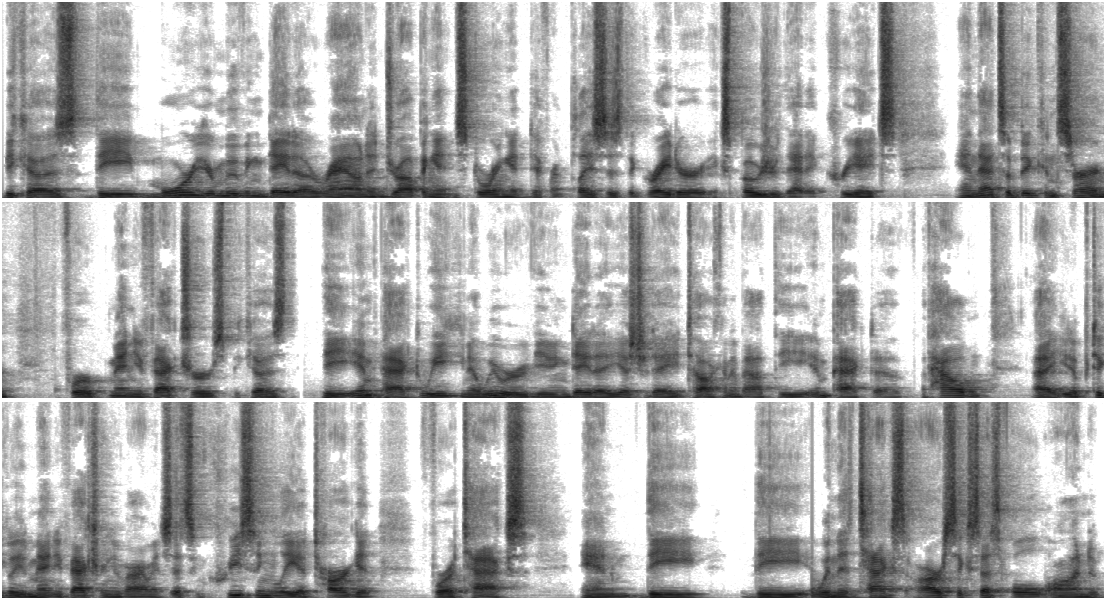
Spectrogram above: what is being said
because the more you're moving data around and dropping it and storing it different places, the greater exposure that it creates. And that's a big concern for manufacturers because the impact we you know we were reviewing data yesterday talking about the impact of, of how uh, you know particularly in manufacturing environments that's increasingly a target for attacks and the the when the attacks are successful on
